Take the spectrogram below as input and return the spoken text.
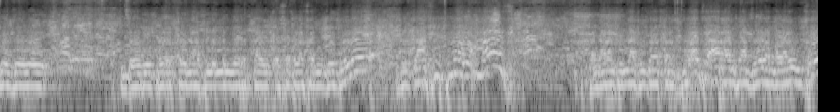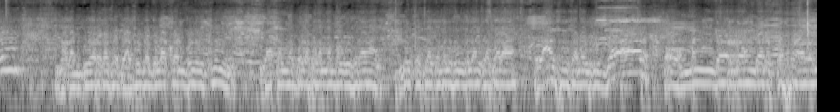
JJW Dewi Fortuna belum menyertai kesebelasan JJW dikasih peluang emas tendangan timnas juga terbaca arahnya bola melenceng maka dikeluarkan saja sudah dilakukan polisi. Datangnya bola bola membangun serangan dikejar kembali sundulan kepala langsung sana dikejar. Oh mendorong dari pemain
